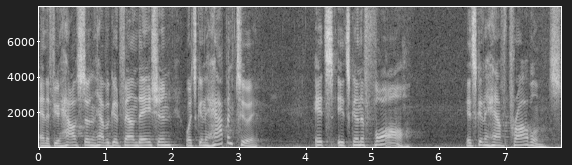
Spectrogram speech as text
And if your house doesn't have a good foundation, what's going to happen to it? It's, it's going to fall. It's going to have problems,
